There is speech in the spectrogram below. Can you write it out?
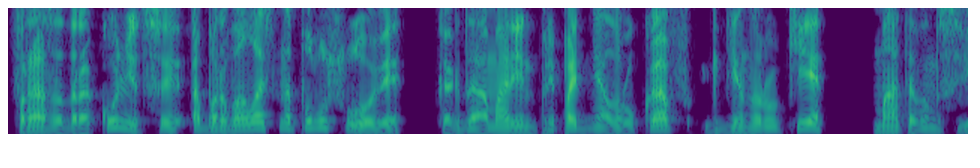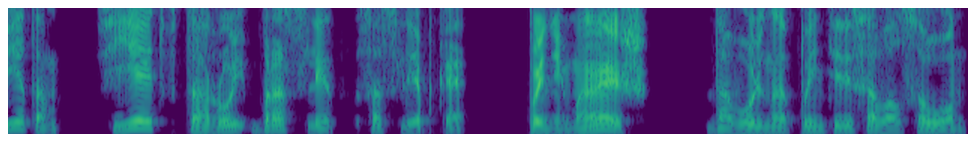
Фраза драконицы оборвалась на полуслове, когда Амарин приподнял рукав, где на руке матовым светом сияет второй браслет со слепка. «Понимаешь?» — довольно поинтересовался он.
